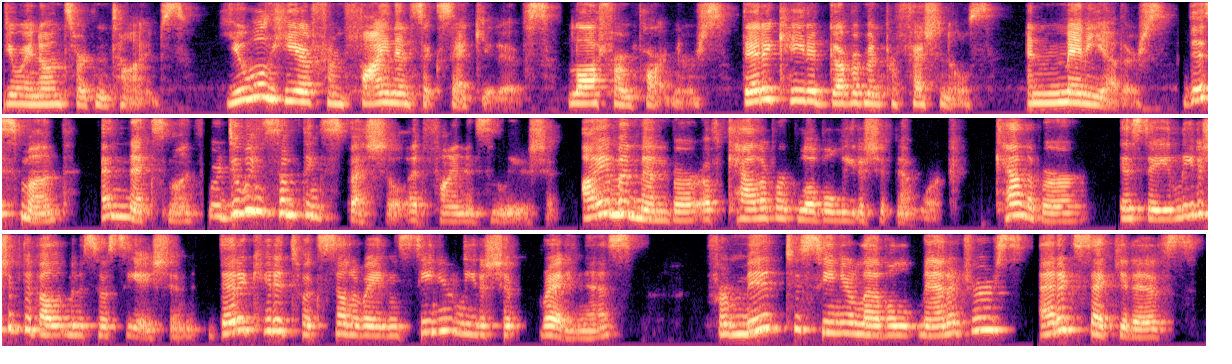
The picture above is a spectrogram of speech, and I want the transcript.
during uncertain times. You will hear from finance executives, law firm partners, dedicated government professionals, and many others. This month and next month, we're doing something special at Finance and Leadership. I am a member of Caliber Global Leadership Network. Caliber is a leadership development association dedicated to accelerating senior leadership readiness for mid to senior level managers and executives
